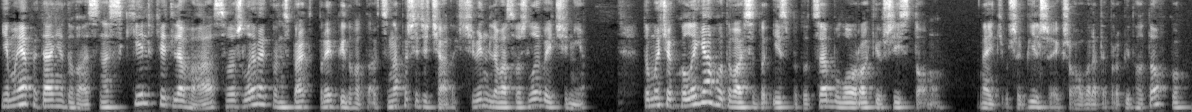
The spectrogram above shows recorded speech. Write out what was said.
І моє питання до вас: наскільки для вас важливий конспект при підготовці? Напишіть у чатах, чи він для вас важливий чи ні. Тому що коли я готувався до іспиту, це було років 6 тому, навіть вже більше, якщо говорити про підготовку.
